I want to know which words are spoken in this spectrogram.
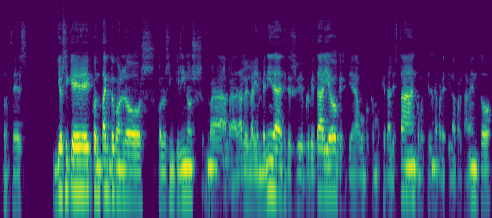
Entonces, yo sí que contacto con los, con los inquilinos para, darles la bienvenida, decirles que soy el propietario, que si tienen algún, qué tal están, cómo les ha parecido el apartamento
